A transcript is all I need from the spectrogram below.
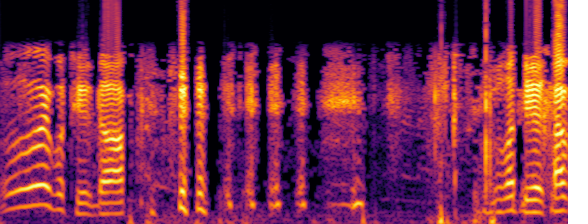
โอ้ยบ่ถือดอกบ่ถือครับ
